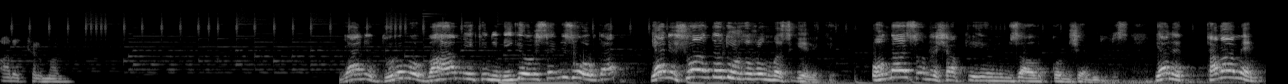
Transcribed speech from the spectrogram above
arıtılmalı. Yani durumu, vahametini bir görseniz orada, yani şu anda durdurulması gerekiyor. Ondan sonra şapkayı önümüze alıp konuşabiliriz. Yani tamamen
